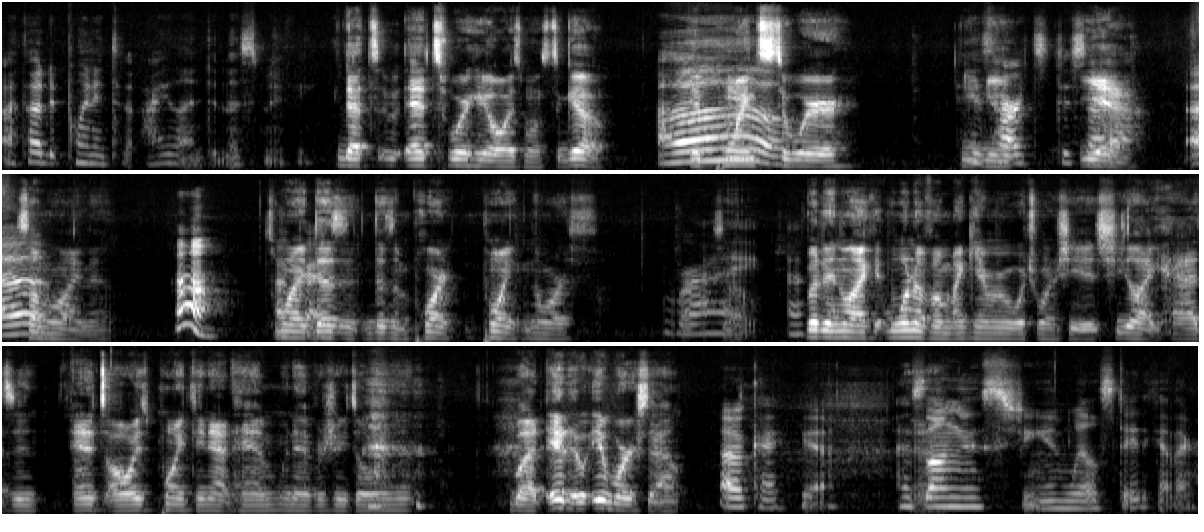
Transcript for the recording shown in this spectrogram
I thought it pointed to the island in this movie. That's that's where he always wants to go. Oh, It points to oh. where you his need- heart's desire. Yeah, Oh. something like that. Oh, It's when it doesn't doesn't point point north. right. But in like one of them, I can't remember which one she is. She like has it, and it's always pointing at him whenever she's holding it. But it it works out. Okay, yeah. As Yeah. long as she and Will stay together.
